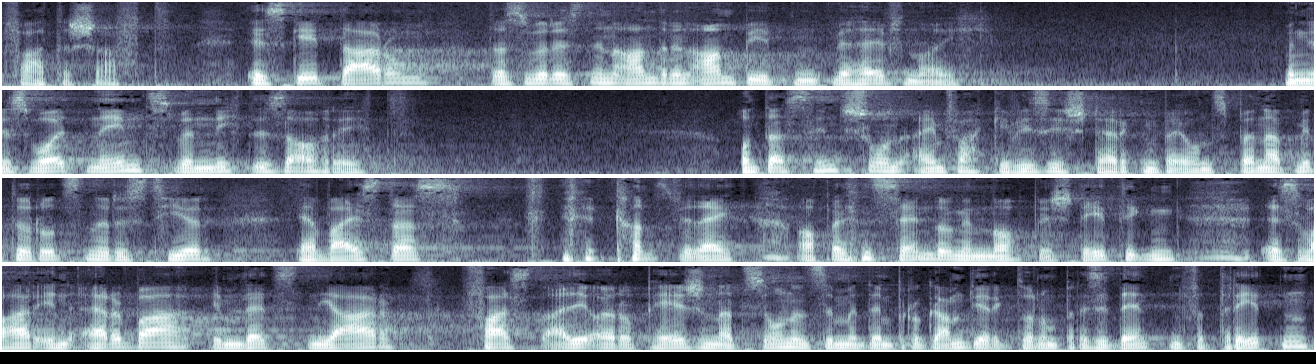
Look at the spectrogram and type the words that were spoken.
Vaterschaft. Es geht darum, dass wir es den anderen anbieten. Wir helfen euch. Wenn ihr es wollt, nehmt es, wenn nicht, ist auch recht. Und das sind schon einfach gewisse Stärken bei uns. Bernhard Mitterrutzner ist hier, er weiß das, kann es vielleicht auch bei den Sendungen noch bestätigen. Es war in Erba im letzten Jahr, fast alle europäischen Nationen sind mit dem Programmdirektor und Präsidenten vertreten.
